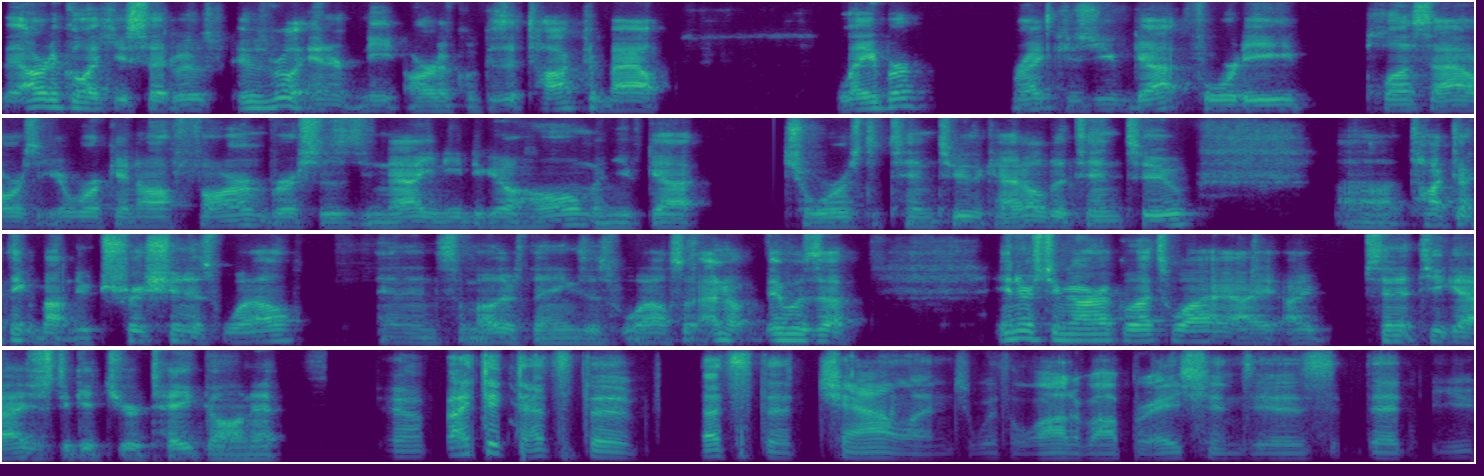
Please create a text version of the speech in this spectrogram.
the article, like you said, it was it was really a neat article because it talked about labor, right? Because you've got 40 plus hours that you're working off farm versus now you need to go home and you've got chores to tend to, the cattle to tend to. Uh, talked, I think, about nutrition as well, and then some other things as well. So I know it was a interesting article. That's why I, I sent it to you guys just to get your take on it. Yeah, I think that's the that's the challenge with a lot of operations is that you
